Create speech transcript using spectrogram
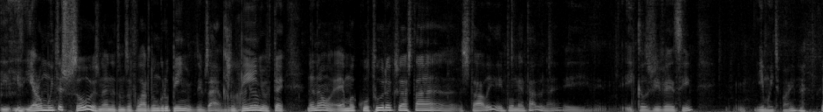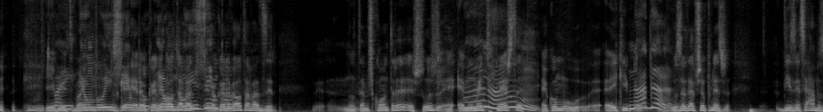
e, e- e eram muitas pessoas, não é? Não estamos a falar de um grupinho. Dizemos, ah, um Claro. grupinho que tem. Não, não, é uma cultura que já está, está ali implementada, não é? E, que eles vivem assim. E muito bem, não é? Muito, E bem. muito bem, É um bom exemplo. Era o que a é Anabel um estava, estava a dizer. Não estamos contra as pessoas, é, é Não, momento de não. festa. É como a equipa, Nada. os adeptos japoneses dizem assim: Ah, mas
